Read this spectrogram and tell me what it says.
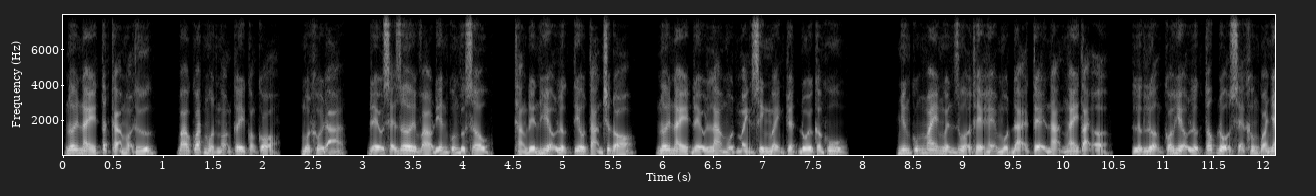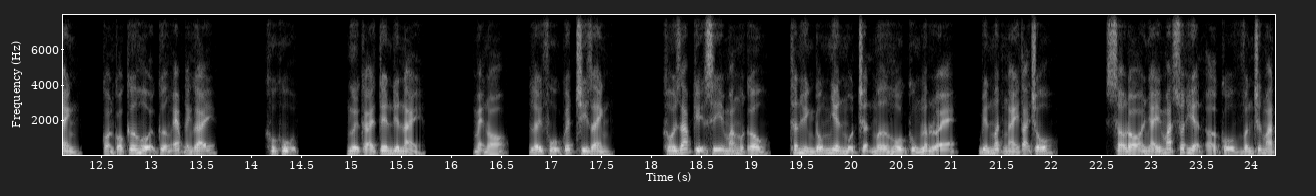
Nơi này tất cả mọi thứ, bao quát một ngọn cây cọn cỏ, một khối đá, đều sẽ rơi vào điên cuồng vực sâu thẳng đến hiệu lực tiêu tán trước đó, nơi này đều là một mảnh sinh mệnh tuyệt đối cấm khu. Nhưng cũng may nguyền rủa thể hệ một đại tệ nạn ngay tại ở, lực lượng có hiệu lực tốc độ sẽ không quá nhanh, còn có cơ hội cưỡng ép đánh gãy. Khu khu. Người cái tên điên này. Mẹ nó, lấy phủ quyết chi danh. Khôi giáp kỵ sĩ mắng một câu, thân hình bỗng nhiên một trận mơ hồ cùng lấp lóe, biến mất ngay tại chỗ. Sau đó nháy mắt xuất hiện ở cố vấn trước mặt.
